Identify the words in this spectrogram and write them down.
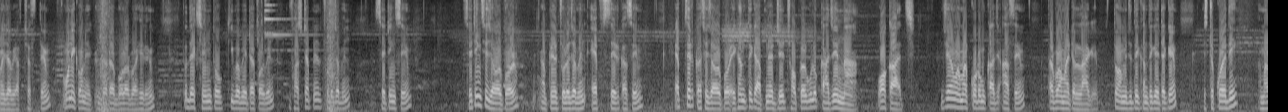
হয়ে যাবে আস্তে আস্তে। অনেক অনেক, যেটা বলার বাহিরে। তো দেখছেন তো কীভাবে এটা করবেন? ফার্স্টে আপনি চলে যাবেন সেটিংসে সেটিংসে যাওয়ার পর আপনি চলে যাবেন অ্যাপসের কাছে। অ্যাপসের কাছে যাওয়ার পর এখান থেকে আপনার যে সফটওয়্যারগুলো কাজে না, অকাজ, যেরকম আমার কোরম কাজ আছে, তারপর আমার এটা লাগে। তো আমি যদি এখান থেকে এটাকে স্টপ করে দিই, আমার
